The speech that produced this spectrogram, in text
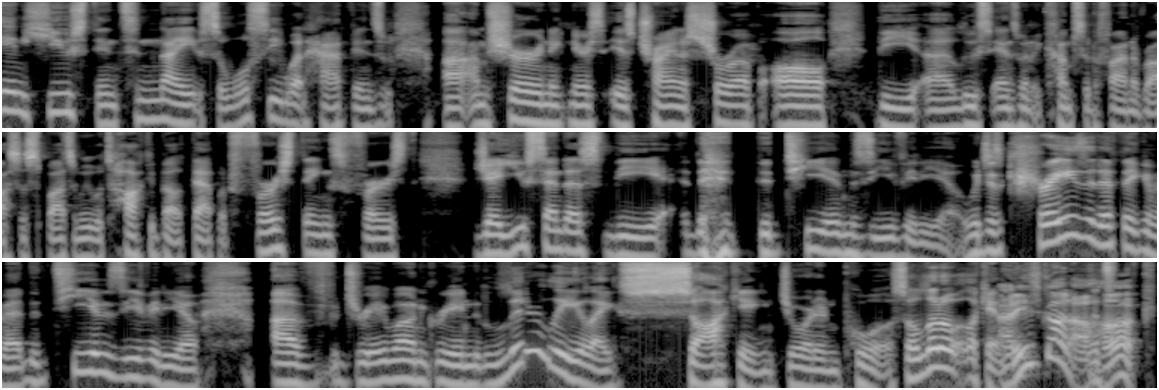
in Houston tonight, so we'll see what happens. Uh, I'm sure Nick Nurse is trying to shore up all the uh, loose ends when it comes to the final roster spots, and we will talk about that. But first things first, Jay, you sent us the, the the TMZ video, which is crazy to think about. The TMZ video of Draymond Green literally like socking Jordan Poole. So a little okay, and he's got a hook.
